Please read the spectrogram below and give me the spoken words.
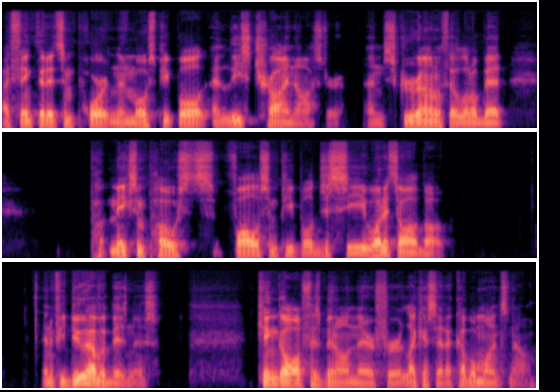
I think that it's important that most people at least try Nostr and screw around with it a little bit, make some posts, follow some people, just see what it's all about. And if you do have a business, King Golf has been on there for, like I said, a couple months now.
